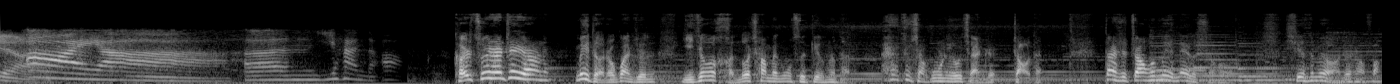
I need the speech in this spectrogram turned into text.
Yeah. 哎呀，很遗憾的啊。可是虽然这样呢，没得着冠军，已经有很多唱片公司盯上他了。哎，这小姑娘有潜质，找他。但是张惠妹那个时候心思没往这上放，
